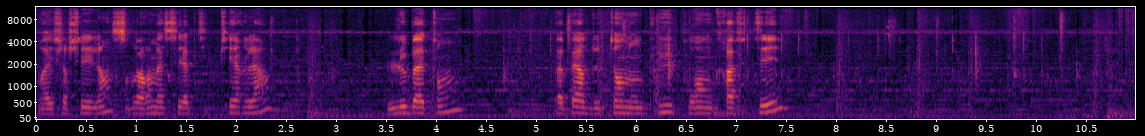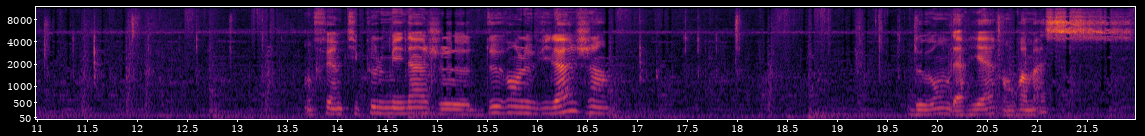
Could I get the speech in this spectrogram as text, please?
on va aller chercher les lances. On va ramasser la petite pierre là. Le bâton. Pas perdre de temps non plus pour en crafter. On fait un petit peu le ménage euh, devant le village. Devant, derrière, on ramasse.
